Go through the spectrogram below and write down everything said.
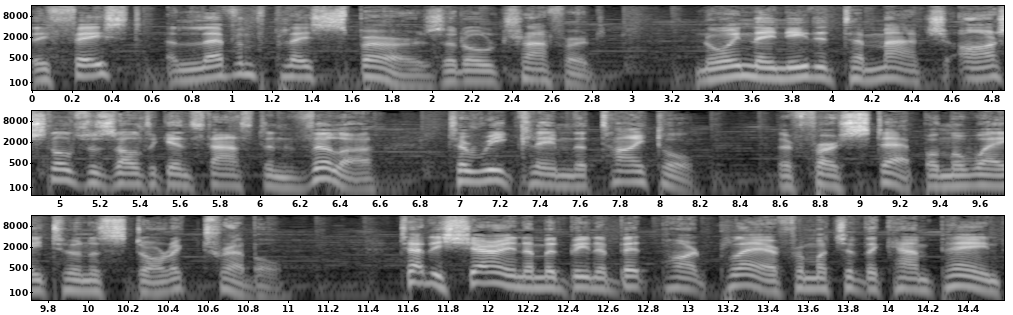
They faced 11th place Spurs at Old Trafford, knowing they needed to match Arsenal's result against Aston Villa to reclaim the title, their first step on the way to an historic treble. Teddy Sheringham had been a bit part player for much of the campaign,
